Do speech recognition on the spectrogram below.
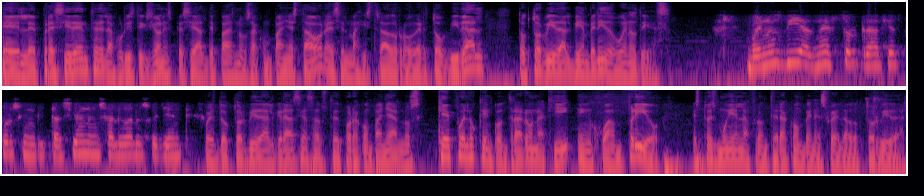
El presidente de la Jurisdicción Especial de Paz nos acompaña esta hora, es el magistrado Roberto Vidal. Doctor Vidal, bienvenido, buenos días. Buenos días, Néstor. Gracias por su invitación. Un saludo a los oyentes. Pues, doctor Vidal, gracias a usted por acompañarnos. ¿Qué fue lo que encontraron aquí en Juan Frío? Esto es muy en la frontera con Venezuela, doctor Vidal.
